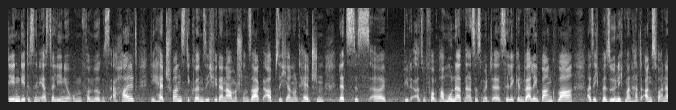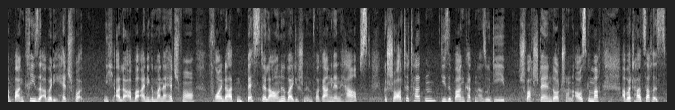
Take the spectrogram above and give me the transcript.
Denen geht es in erster Linie um Vermögenserhalt. Die Hedgefonds, die können sich, wie der Name schon sagt, absichern und hedgen. Letztes äh, also vor ein paar Monaten, als es mit äh, Silicon Valley Bank war. Also ich persönlich, man hat Angst vor einer Bankkrise, aber die Hedgefonds, nicht alle, aber einige meiner Hedgefonds-Freunde hatten beste Laune, weil die schon im vergangenen Herbst geschortet hatten. Diese Bank hatten also die Schwachstellen dort schon ausgemacht. Aber Tatsache ist,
